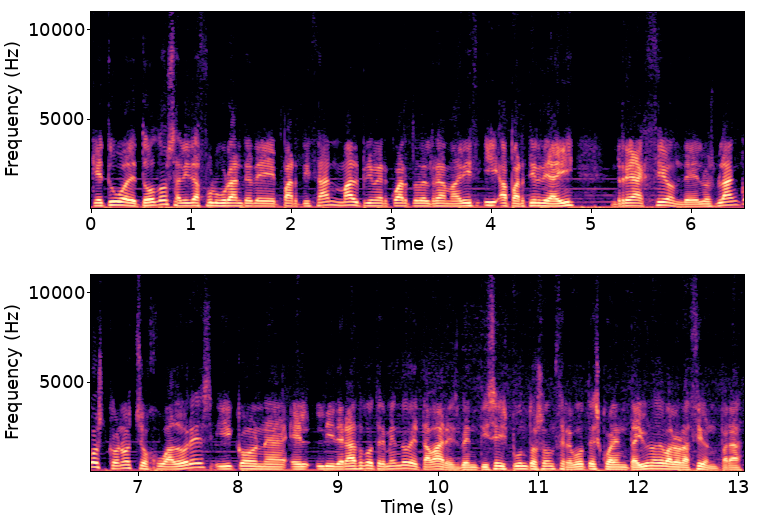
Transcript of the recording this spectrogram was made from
que tuvo de todo, salida fulgurante de Partizan, mal primer cuarto del Real Madrid y a partir de ahí reacción de los blancos con 8 jugadores y con ah, el liderazgo tremendo de Tavares, 26 puntos, 11 rebotes, 41 de valoración. Para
